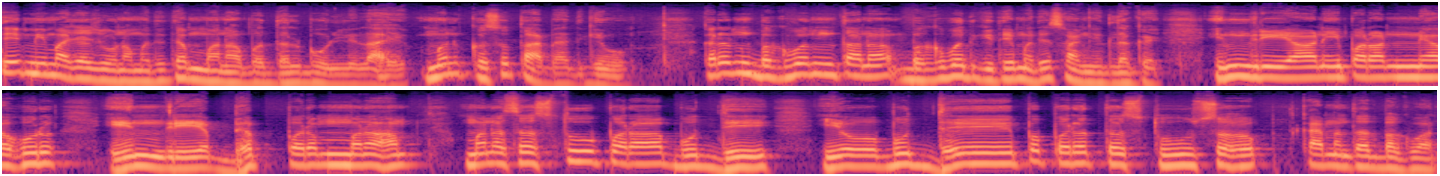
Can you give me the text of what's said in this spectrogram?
ते मी माझ्या जीवनामध्ये त्या मनाबद्दल बोललेलं आहे. मन कसं ताब्यात घेऊ? कारण भगवंतानं भगवद्गीतेमध्ये सांगितलं काय? इंद्रियाणी पराण्याहुर इंद्रियभ्य परम मनः मनसस्तु परा बुद्धी यो बुद्धेप परतस्तु सह काय म्हणतात भगवान?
